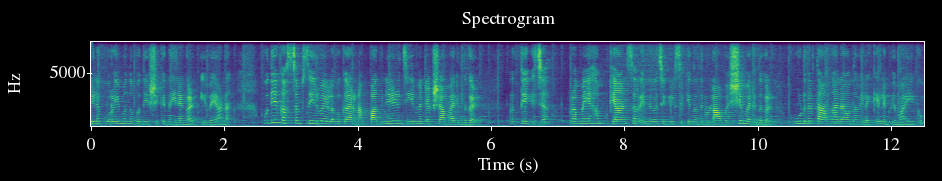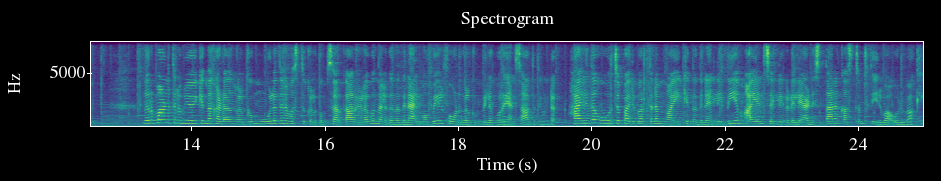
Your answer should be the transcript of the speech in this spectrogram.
വില കുറയുമെന്ന് പ്രതീക്ഷിക്കുന്ന ഇനങ്ങൾ ഇവയാണ്. പുതിയ കസ്റ്റംസ് തീരുവ ഇളവ് കാരണം പതിനേഴ് ജീവൻ രക്ഷാ മരുന്നുകൾ. പ്രത്യേകിച്ച് പ്രമേഹം ക്യാൻസർ എന്നിവ ചികിത്സിക്കുന്നതിനുള്ള അവശ്യ മരുന്നുകൾ കൂടുതൽ താങ്ങാനാവുന്ന വിലയ്ക്ക് ലഭ്യമായേക്കും. നിർമ്മാണത്തിൽ ഉപയോഗിക്കുന്ന ഘടകങ്ങൾക്കും മൂലധന വസ്തുക്കൾക്കും സർക്കാർ ഇളവ് നൽകുന്നതിനാൽ മൊബൈൽ ഫോണുകൾക്കും വില കുറയാൻ സാധ്യതയുണ്ട്. ഹരിത ഊർജ പരിവർത്തനം നയിക്കുന്നതിന് ലിഥിയം അയൺ സെല്ലുകളിലെ അടിസ്ഥാന കസ്റ്റംസ് തീരുവ ഒഴിവാക്കി.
